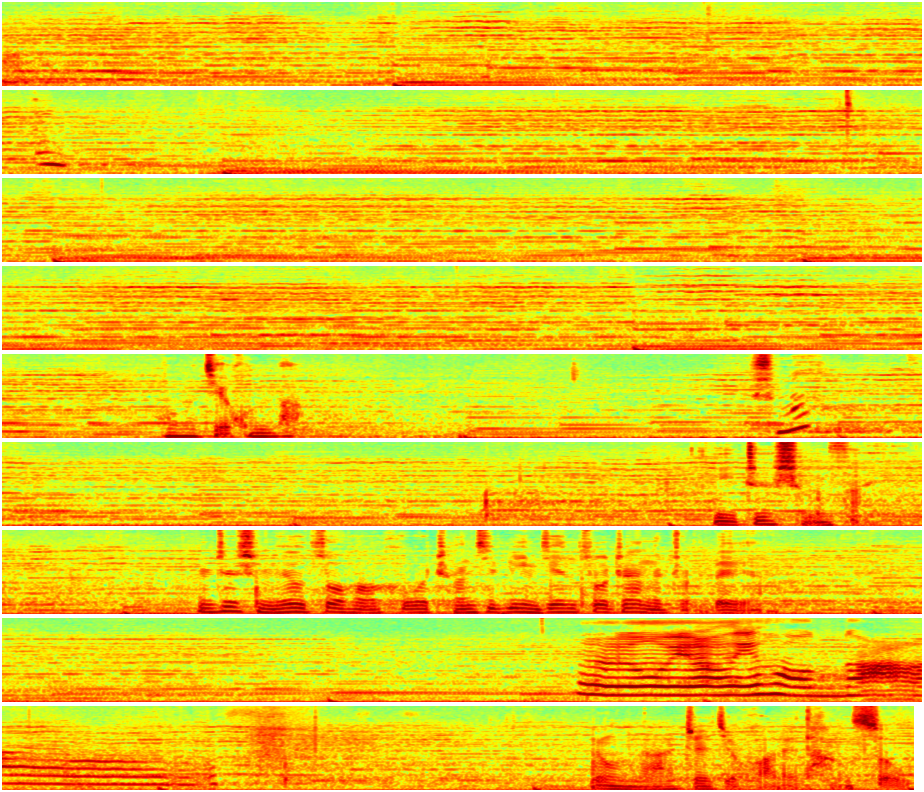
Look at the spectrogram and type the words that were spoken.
我们结婚吧。什么？你这什么反应？你这是没有做好和我长期并肩作战的准备啊！哎呦，我压力好大呀！用拿这句话来搪塞我，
